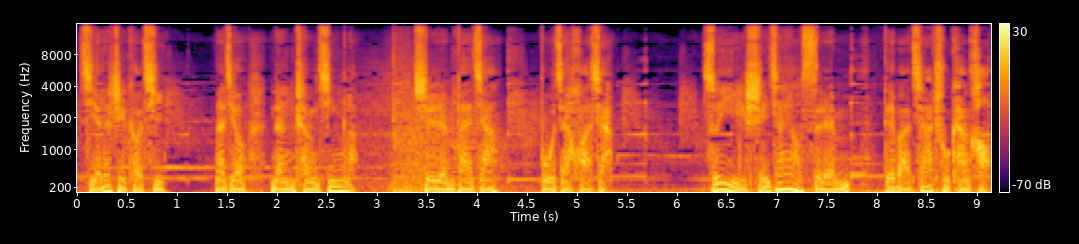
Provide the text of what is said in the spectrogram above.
劫了这口气，那就能成精了，吃人败家不在话下。所以谁家要死人，得把家畜看好，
